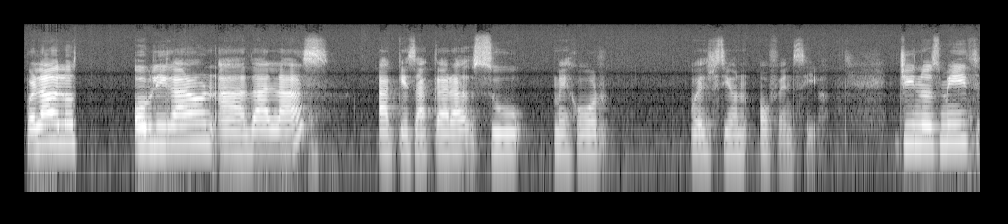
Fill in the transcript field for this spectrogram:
Por el lado los obligaron a Dallas a que sacara su mejor versión ofensiva. Gino Smith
